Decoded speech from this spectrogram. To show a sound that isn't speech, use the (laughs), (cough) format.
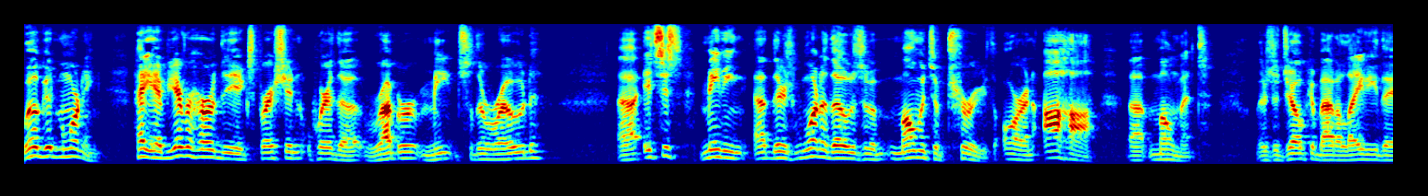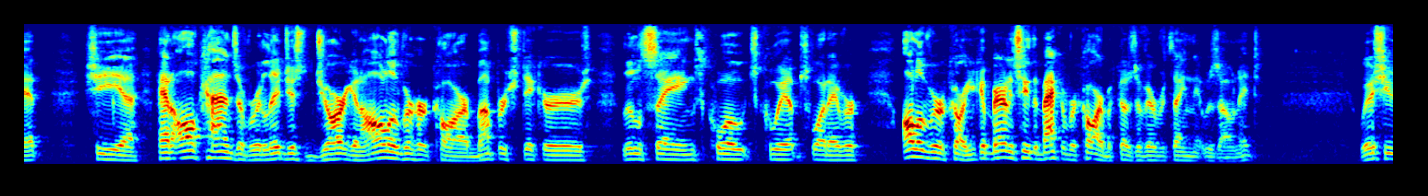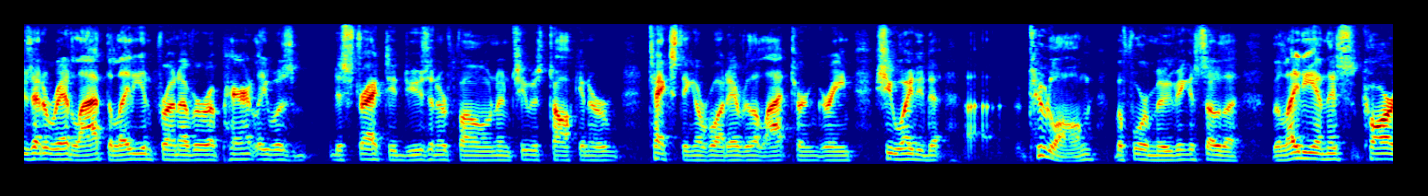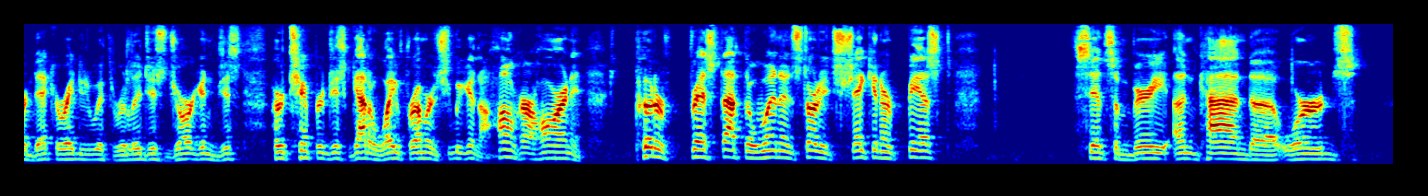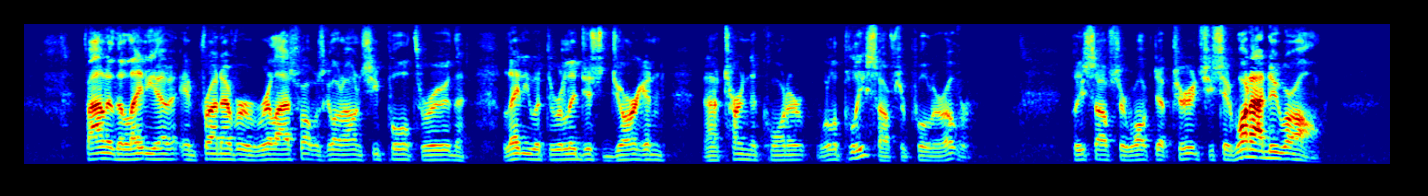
Well, good morning. Hey, have you ever heard the expression where the rubber meets the road? Uh, it's just meaning uh, there's one of those uh, moments of truth or an aha uh, moment. There's a joke about a lady that she uh, had all kinds of religious jargon all over her car, bumper stickers, little sayings, quotes, quips, whatever, all over her car. You could barely see the back of her car because of everything that was on it. Well, she was at a red light. The lady in front of her apparently was distracted using her phone and she was talking or texting or whatever. The light turned green. She waited uh, too long before moving. So the, the lady in this car decorated with religious jargon, just her temper just got away from her. She began to honk her horn and put her fist out the window and started shaking her fist. Said some very unkind uh, words Finally, the lady in front of her realized what was going on. She pulled through. The lady with the religious jargon uh, turned the corner. Well, a police officer pulled her over. Police officer walked up to her and she said, what I do wrong?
